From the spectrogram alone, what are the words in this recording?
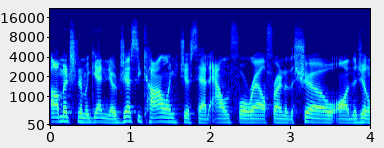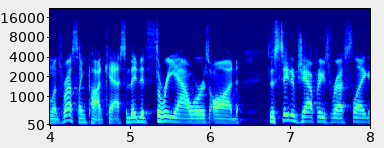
I'll mention him again. You know, Jesse Collins just had Alan Forel, friend of the show, on the Gentleman's Wrestling podcast, and they did three hours on the state of Japanese wrestling,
